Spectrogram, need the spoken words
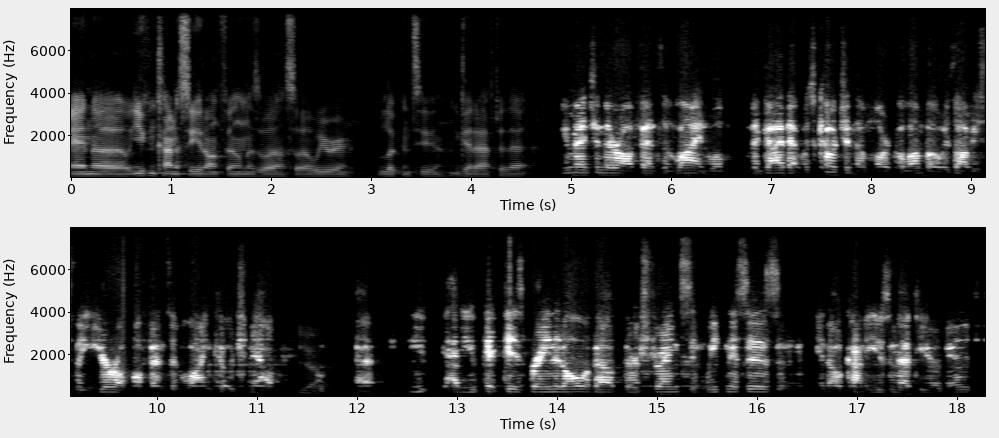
And uh, you can kind of see it on film as well. So we were looking to get after that. You mentioned their offensive line. Well, the guy that was coaching them, Marc Colombo, is obviously your offensive line coach now. Yeah. You, have you picked his brain at all about their strengths and weaknesses and you know kind of using that to your advantage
